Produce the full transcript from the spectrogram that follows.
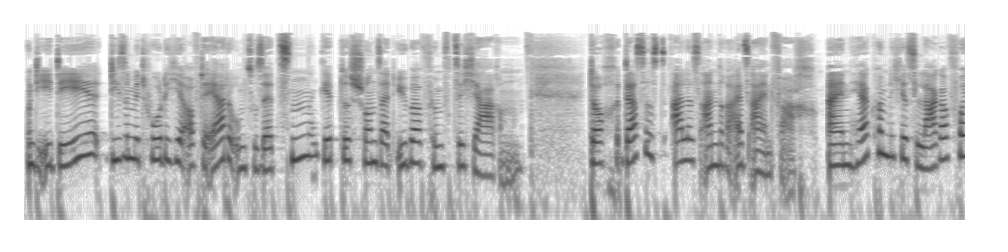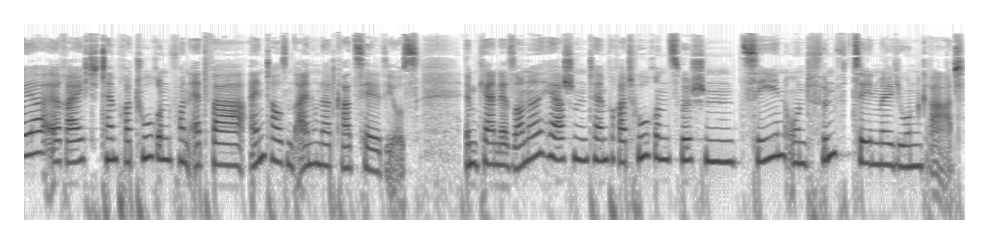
Und die Idee, diese Methode hier auf der Erde umzusetzen, gibt es schon seit über 50 Jahren. Doch das ist alles andere als einfach. Ein herkömmliches Lagerfeuer erreicht Temperaturen von etwa 1100 Grad Celsius. Im Kern der Sonne herrschen Temperaturen zwischen 10 und 15 Millionen Grad.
